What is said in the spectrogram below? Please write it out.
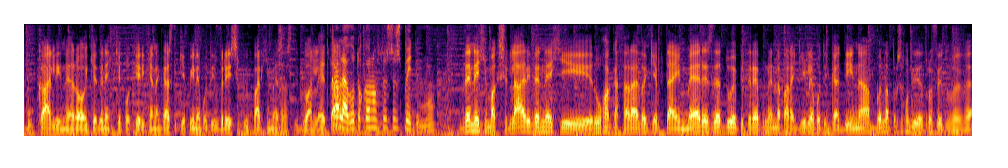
μπουκάλι νερό και δεν έχει και ποτήρι και αναγκάζεται και πίνει από τη βρύση που υπάρχει μέσα στην τουαλέτα. Καλά, εγώ το κάνω αυτό στο σπίτι μου. Δεν έχει μαξιλάρι, δεν έχει ρούχα καθαρά εδώ και 7 ημέρες. Δεν του επιτρέπουν να παραγγείλει από την καντίνα. Μπορεί να προσέχουν τη διατροφή του βέβαια.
